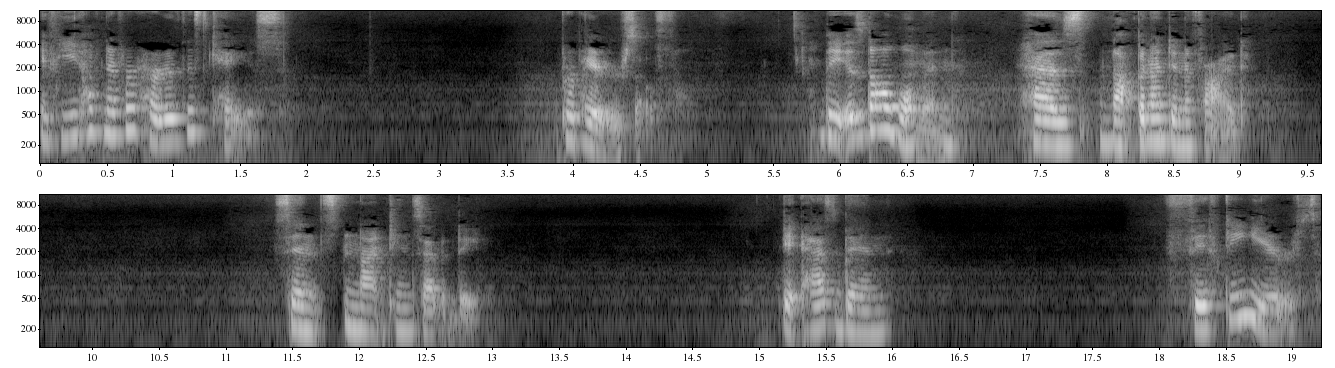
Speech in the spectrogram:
If you have never heard of this case, prepare yourself. The Isdal woman has not been identified since 1970. It has been 50 years,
